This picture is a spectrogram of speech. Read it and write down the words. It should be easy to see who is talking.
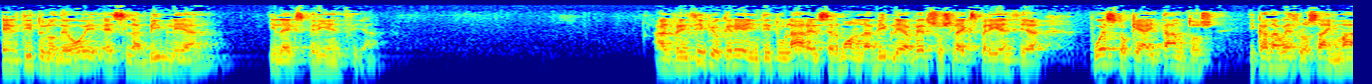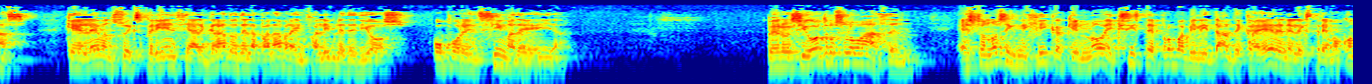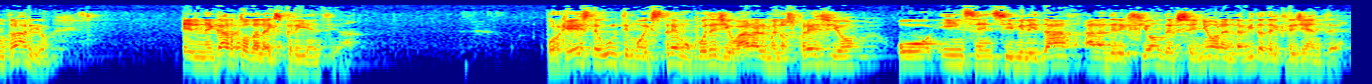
Speaker 1: El título de hoy es La Biblia y la experiencia. Al principio quería intitular el sermón La Biblia versus la experiencia, puesto que hay tantos y cada vez los hay más que elevan su experiencia al grado de la palabra infalible de Dios o por encima de ella. Pero si otros lo hacen, esto no significa que no existe probabilidad de caer en el extremo contrario, el negar toda la experiencia. Porque este último extremo puede llevar al menosprecio o insensibilidad a la dirección del Señor en la vida del creyente.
